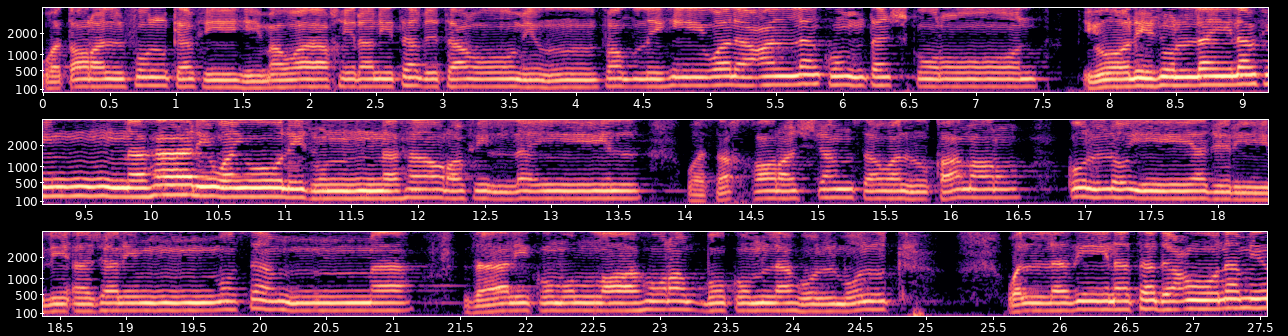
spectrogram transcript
وترى الفلك فيه مواخر لتبتغوا من فضله ولعلكم تشكرون. يولج الليل في النهار ويولج النهار في الليل. وسخر الشمس والقمر كل يجري لأجل مسمى. ذلكم الله ربكم له الملك والذين تدعون من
